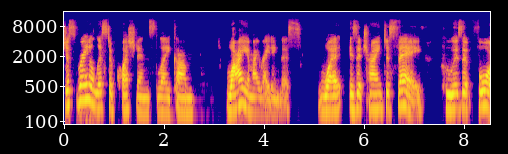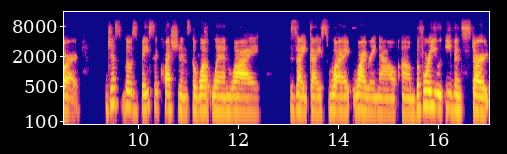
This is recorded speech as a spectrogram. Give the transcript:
just write a list of questions like, um, why am I writing this? What is it trying to say? Who is it for? Just those basic questions the what, when, why, zeitgeist, why, why right now, um, before you even start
